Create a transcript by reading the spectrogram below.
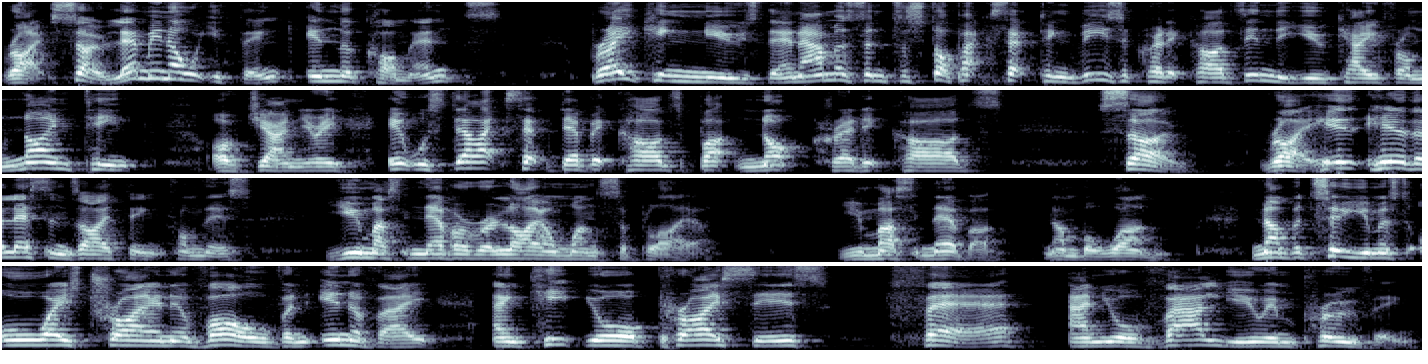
Right, so let me know what you think in the comments. Breaking news then Amazon to stop accepting Visa credit cards in the UK from 19th of January. It will still accept debit cards, but not credit cards. So, right, here, here are the lessons I think from this. You must never rely on one supplier. You must never, number one. Number two, you must always try and evolve and innovate and keep your prices fair and your value improving.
